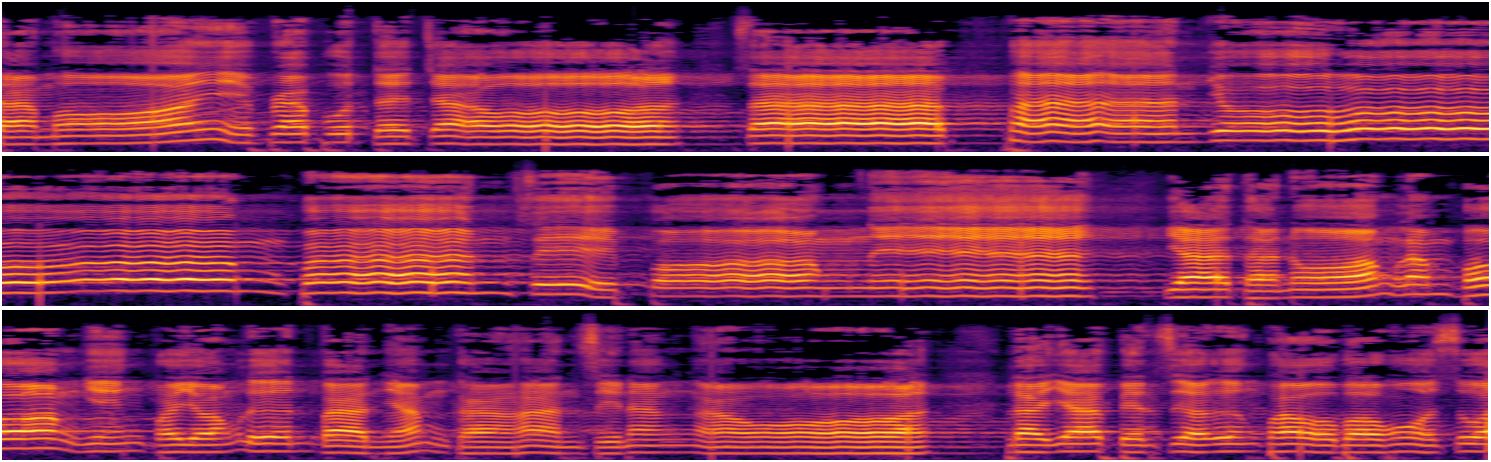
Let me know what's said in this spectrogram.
ตามหอยพระพุทธเจ้าสาบผ่านโยมเพิ่นสิปองเนี่ยอย่าถน ยิงพยองเลื่อนบ้านย้ำข้างหันสินังเอาและยาเป็นเสื้ออึ้งเผาบ่หูสัว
